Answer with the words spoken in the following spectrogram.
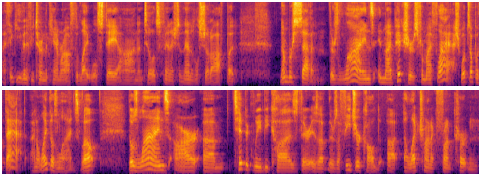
I think even if you turn the camera off, the light will stay on until it's finished and then it'll shut off. But Number seven, there's lines in my pictures from my flash. What's up with that? I don't like those lines. Well, those lines are um, typically because there is a there's a feature called uh, electronic front curtain,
